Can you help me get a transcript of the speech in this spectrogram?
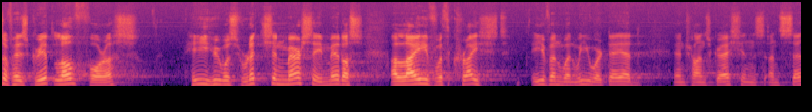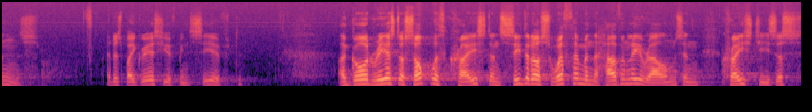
of his great love for us, he who was rich in mercy made us alive with Christ, even when we were dead in transgressions and sins. It is by grace you have been saved. And God raised us up with Christ and seated us with him in the heavenly realms in Christ Jesus,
